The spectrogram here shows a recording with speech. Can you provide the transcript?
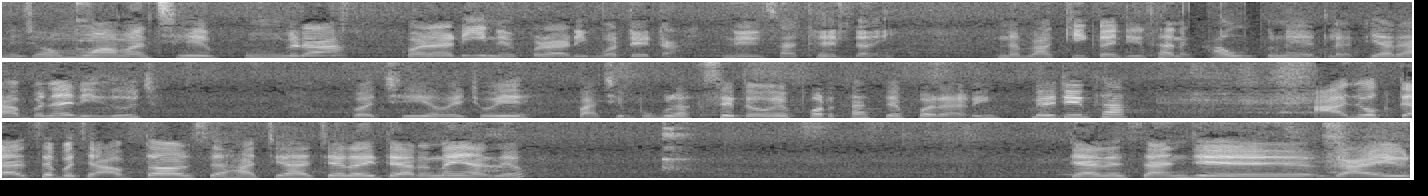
ને જમવામાં છે ભૂંગળા પરાળી ને પરાળી બટેટા ને સાથે દહીં. ને બાકી કંઈ દીઠાને ખાવું તો નહીં એટલે અત્યારે આ બનાવી દીધું જ. પછી હવે જોઈએ, પાછી ભૂખ લાગશે તો હવે ફરકાશે ફરાળી. ને દીઠા આ જ વખતે આવશે પછી આવતા વર્ષે હાચે હાચે રહી ત્યારે નહીં હાલે ત્યારે સાંજે ગાય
